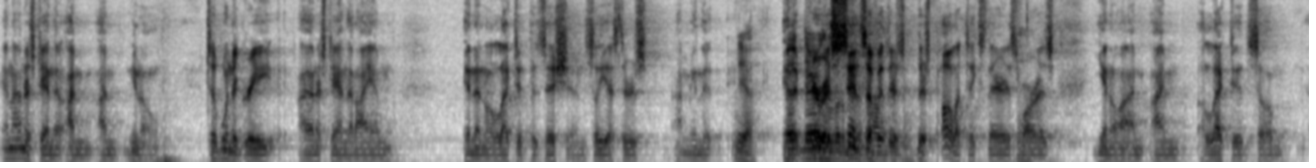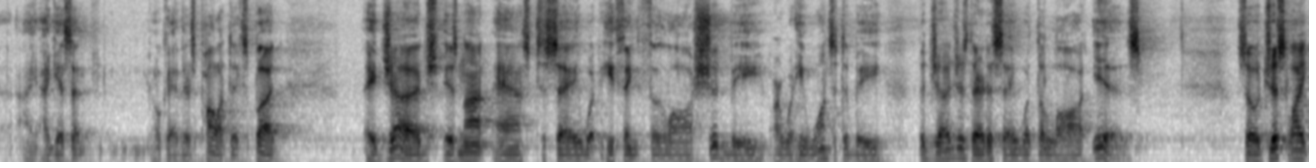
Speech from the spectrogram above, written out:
And i understand that i'm i'm you know to one degree i understand that i am in an elected position so yes there's i mean that Yeah, in the purest sense of of it, there's politics, there's politics there as far as you know. I'm I'm elected, so I, I guess that okay. There's politics, but a judge is not asked to say what he thinks the law should be or what he wants it to be. The judge is there to say what the law is. So just like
